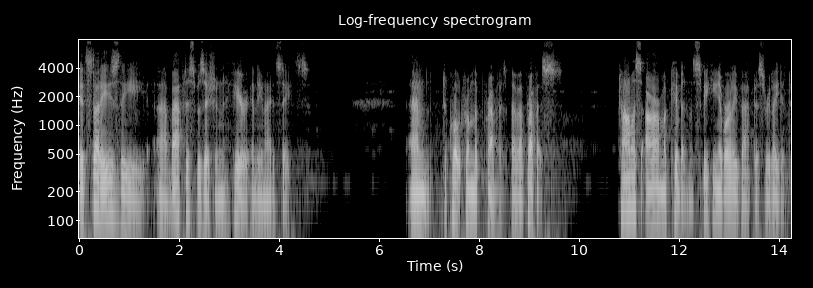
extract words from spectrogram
It studies the uh, Baptist position here in the United States. And to quote from the premise of a preface, Thomas R. McKibben, speaking of early Baptists, related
